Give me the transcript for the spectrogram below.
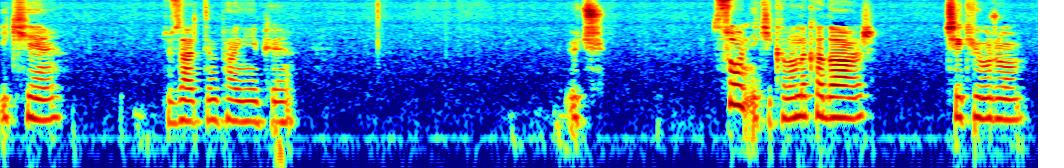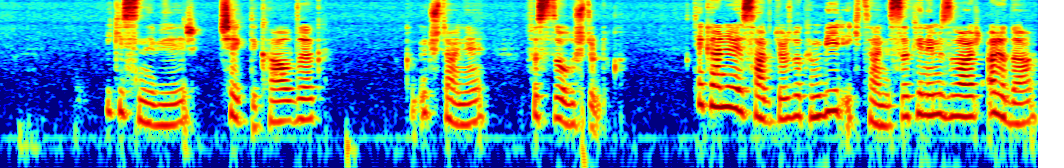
2. Düzelttim penye ipi. 3. Son iki kalana kadar çekiyorum. İkisini bir çektik aldık. Bakın 3 tane fıstığı oluşturduk. Tekrar nereye sabitliyoruz? Bakın bir iki tane sık iğnemiz var. Arada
